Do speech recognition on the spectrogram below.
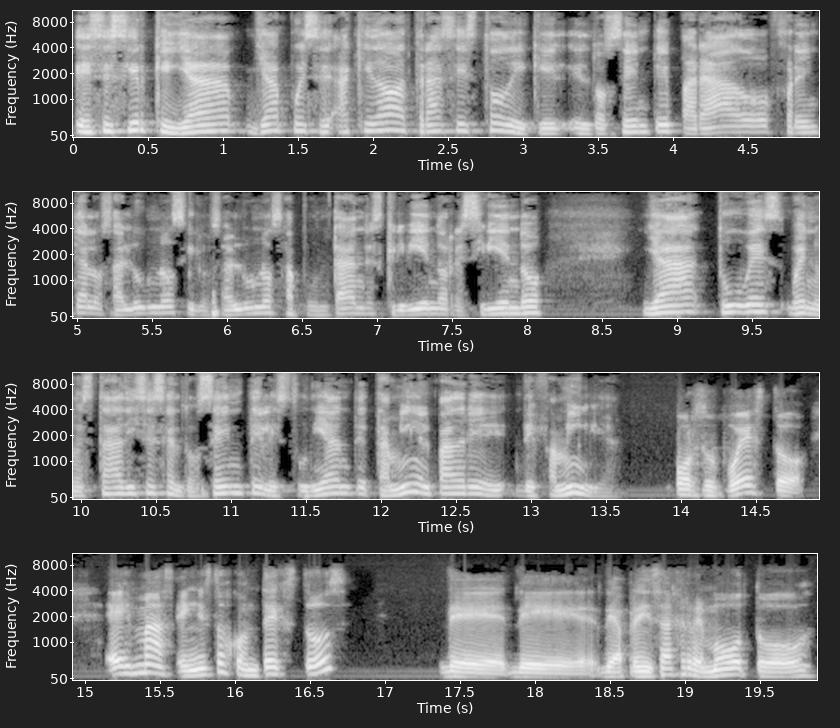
Es decir, que ya, ya pues ha quedado atrás esto de que el docente parado frente a los alumnos y los alumnos apuntando, escribiendo, recibiendo, ya tú ves, bueno, está, dices, el docente, el estudiante, también el padre de, familia. Por supuesto. Es más, en estos contextos de, de, aprendizaje remoto,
